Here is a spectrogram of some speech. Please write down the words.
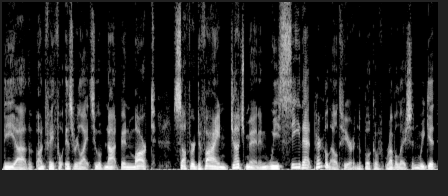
the, uh, the unfaithful Israelites who have not been marked suffer divine judgment, and we see that paralleled here in the book of Revelation. We get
